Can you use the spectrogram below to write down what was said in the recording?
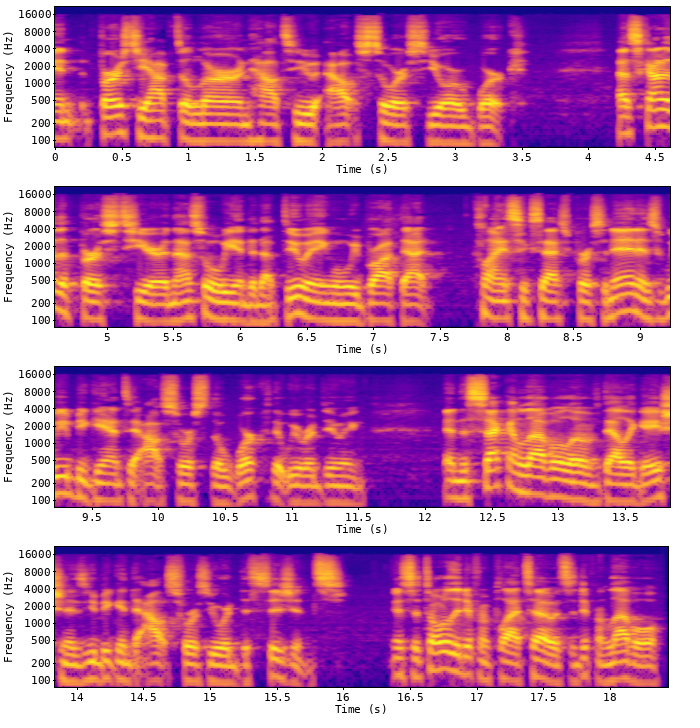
And first you have to learn how to outsource your work. That's kind of the first tier and that's what we ended up doing when we brought that client success person in is we began to outsource the work that we were doing. And the second level of delegation is you begin to outsource your decisions. It's a totally different plateau. It's a different level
